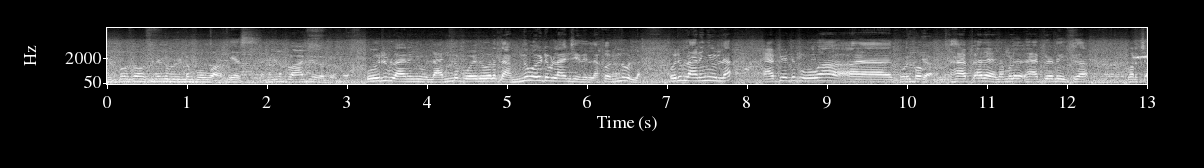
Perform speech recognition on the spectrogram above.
ബിഗ് ബോസ് ഹൗസിലേക്ക് വീണ്ടും പോവാണ്. യെസ് പ്ലാൻ ചെയ്തിട്ടുണ്ട്? ഒരു പ്ലാനിങ്ങും ഇല്ല. അന്ന് പോയതുപോലത്തെ അന്ന് പോയിട്ട് പ്ലാൻ ചെയ്തില്ല. ഒന്നുമില്ല. ഒരു പ്ലാനിങ്ങും ഇല്ല. ഹാപ്പി ആയിട്ട് പോവുക ഹാപ്പി അതെ നമ്മൾ ഹാപ്പി ആയിട്ട് നിൽക്കുക. കുറച്ച്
